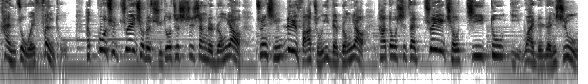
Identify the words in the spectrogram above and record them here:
看作为粪土。他过去追求了许多这世上的荣耀，遵行律法主义的荣耀，他都是在追求基督以外的人事物。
